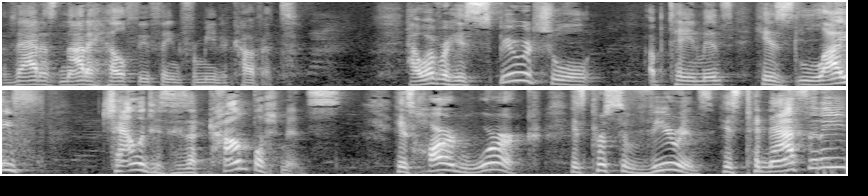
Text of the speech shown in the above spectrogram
that is not a healthy thing for me to covet. However, his spiritual obtainments, his life challenges, his accomplishments, his hard work, his perseverance, his tenacity,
